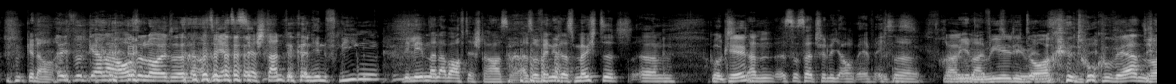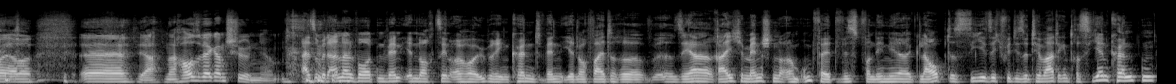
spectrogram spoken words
genau. Ich würde gerne nach Hause, Leute. Genau, also jetzt ist der Stand, wir können hinfliegen, wir leben dann aber auf der Straße. Also wenn ihr das möchtet, ähm, Gut, okay. dann ist es natürlich auch echt eine Frage, Real, wie real die Dog Doku werden soll, aber äh, ja, nach Hause wäre ganz schön, ja. Also mit anderen Worten, wenn ihr noch 10 Euro übrigen könnt, wenn ihr noch weitere äh, sehr reiche Menschen in eurem Umfeld wisst, von denen ihr glaubt, dass sie sich für diese Thematik interessieren könnten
